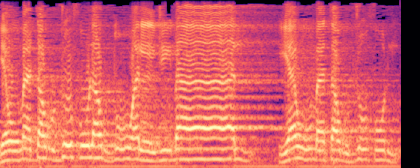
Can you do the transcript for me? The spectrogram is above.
يوم ترجف الأرض والجبال يوم ترجف الأرض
